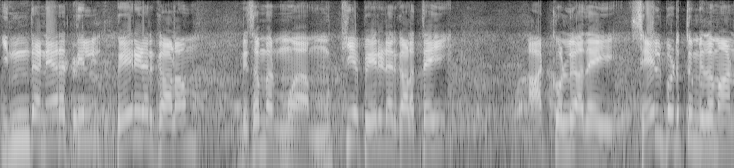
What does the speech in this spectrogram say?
இந்த நேரத்தில் பேரிடர் காலம் டிசம்பர் முக்கிய பேரிடர் காலத்தை ஆட்கொள்ளு அதை செயல்படுத்தும் விதமான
